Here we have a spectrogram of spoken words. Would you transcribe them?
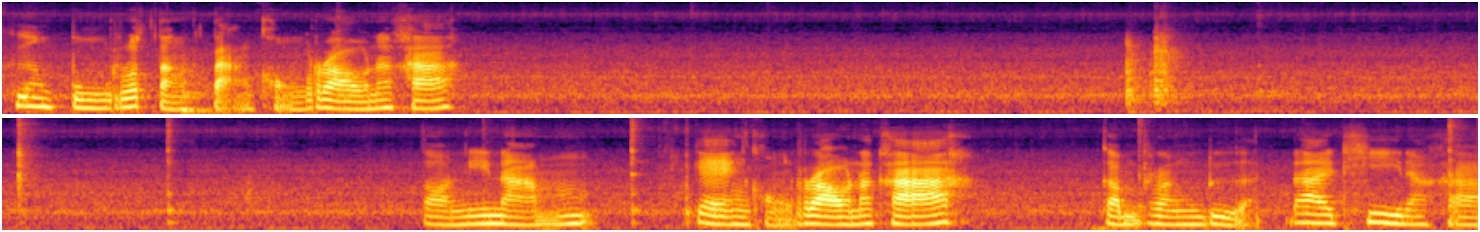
เครื่องปรุงรสต่างๆของเรานะคะ ตอนนี้น้ำแกงของเรานะคะกำลังเดือดได้ที่นะคะ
